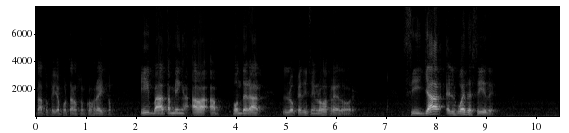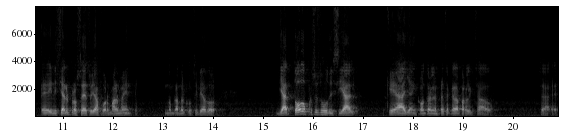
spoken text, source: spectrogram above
datos que ellos aportaron son correctos y va también a, ponderar lo que dicen los acreedores. Si ya el juez decide eh, iniciar el proceso ya formalmente, nombrando el conciliador, ya todo proceso judicial que haya en contra de la empresa queda paralizado. O sea, eh,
